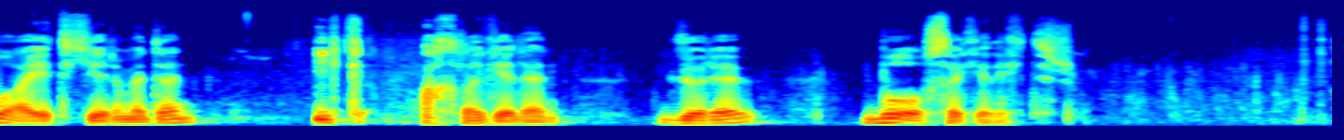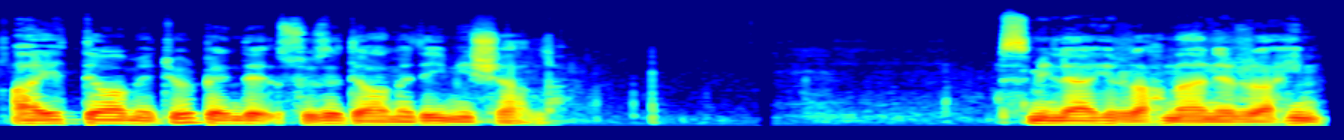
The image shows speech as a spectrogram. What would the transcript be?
Bu ayet-i kerimeden ilk akla gelen görev bu olsa gerektir. Ayet devam ediyor. Ben de söze devam edeyim inşallah. Bismillahirrahmanirrahim.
